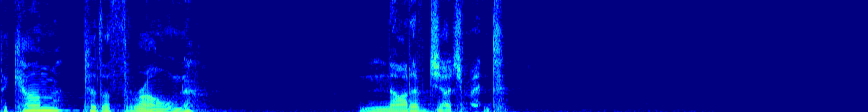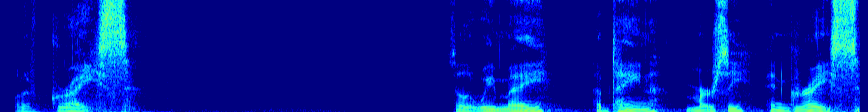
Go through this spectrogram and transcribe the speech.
to come to the throne not of judgment, but of grace, so that we may obtain mercy and grace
